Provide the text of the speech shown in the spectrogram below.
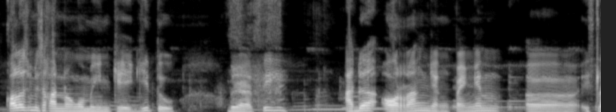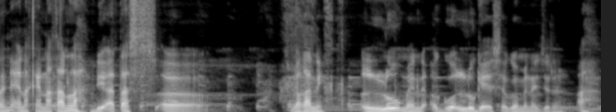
Kalau misalkan ngomongin kayak gitu berarti ada orang yang pengen eh, istilahnya enak-enakan lah di atas eh, misalkan nih lu man gua lu GS ya gue manajer. Ah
